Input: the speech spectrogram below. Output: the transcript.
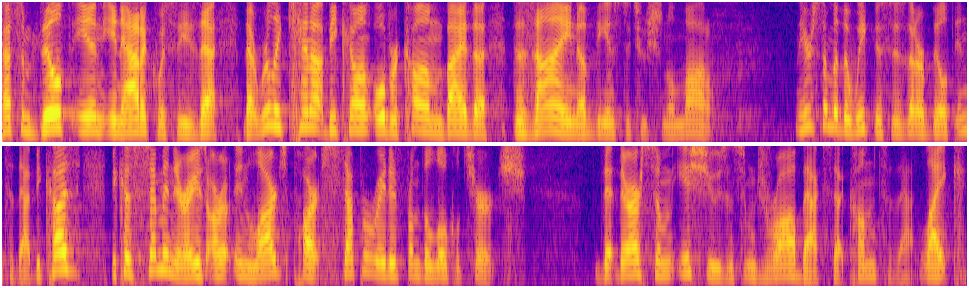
has some built in inadequacies that, that really cannot become overcome by the design of the institutional model. And here's some of the weaknesses that are built into that. Because, because seminaries are in large part separated from the local church, that there are some issues and some drawbacks that come to that. Like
